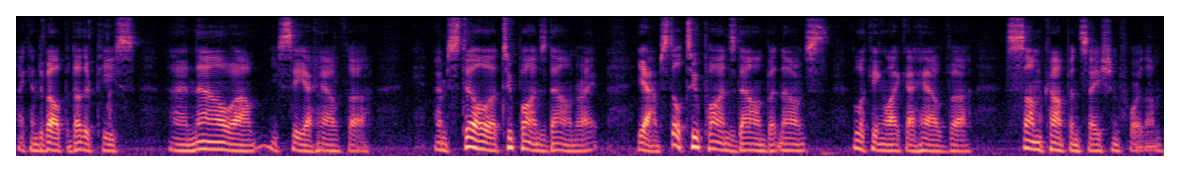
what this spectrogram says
I can develop another piece. And now um, you see I have, uh, I'm still uh, two pawns down, right? Yeah, I'm still two pawns down, but now it's looking like I have uh, some compensation for them.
